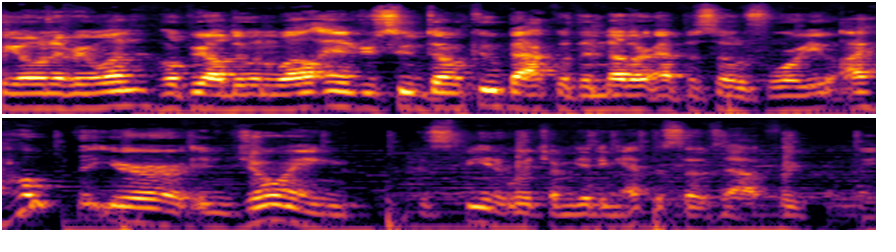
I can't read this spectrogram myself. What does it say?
it going, everyone? Hope you're all doing well. Andrew Tsundoku back with another episode for you. I hope that you're enjoying the speed at which I'm getting episodes out frequently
